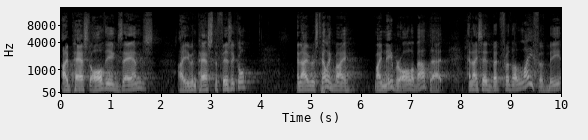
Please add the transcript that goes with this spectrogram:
I passed all the exams. I even passed the physical. And I was telling my, my neighbor all about that. And I said, But for the life of me,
